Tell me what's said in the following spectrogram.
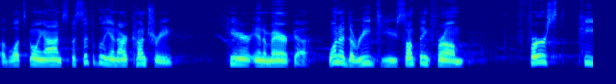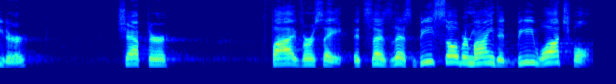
Of what's going on, specifically in our country here in America. Wanted to read to you something from 1 Peter chapter 5 verse 8. It says this, "Be sober-minded, be watchful.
